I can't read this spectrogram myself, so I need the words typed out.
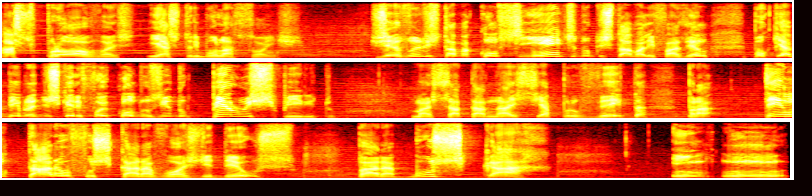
as provas e as tribulações. Jesus estava consciente do que estava ali fazendo, porque a Bíblia diz que ele foi conduzido pelo Espírito. Mas Satanás se aproveita para tentar ofuscar a voz de Deus, para buscar em, um,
